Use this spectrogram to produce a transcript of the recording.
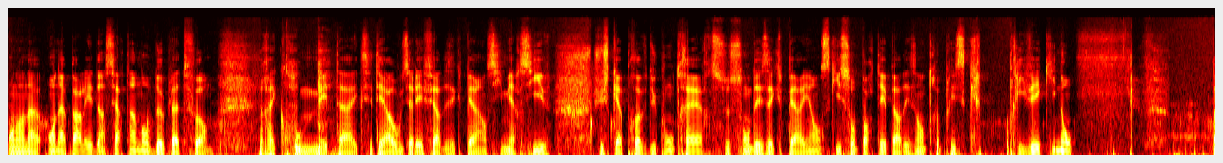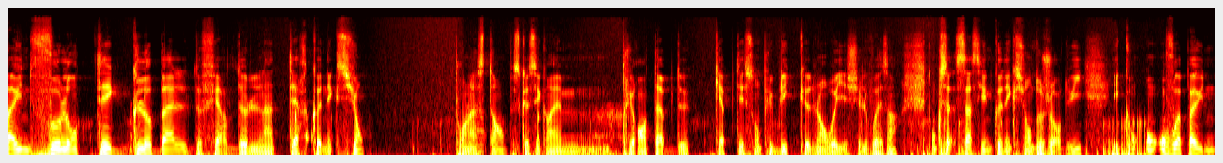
On, en a, on a parlé d'un certain nombre de plateformes, Rec Room, Meta, etc., où vous allez faire des expériences immersives. Jusqu'à preuve du contraire, ce sont des expériences qui sont portées par des entreprises privées qui n'ont pas une volonté globale de faire de l'interconnexion pour l'instant, parce que c'est quand même plus rentable de capter son public que de l'envoyer chez le voisin. Donc ça, ça, c'est une connexion d'aujourd'hui et qu'on on, on voit pas une,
